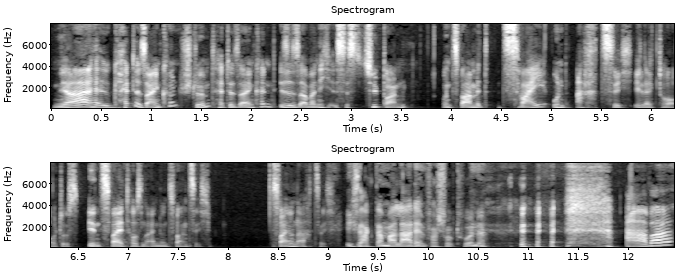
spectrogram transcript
Ja, hätte sein können, stimmt, hätte sein können. Ist es aber nicht. Ist es Zypern. Und zwar mit 82 Elektroautos in 2021. 82. Ich sag da mal Ladeinfrastruktur, ne? Aber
